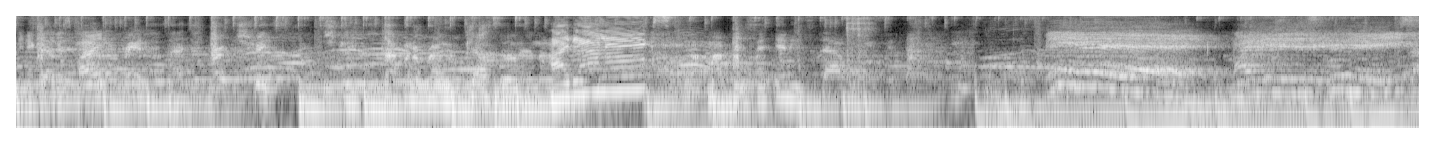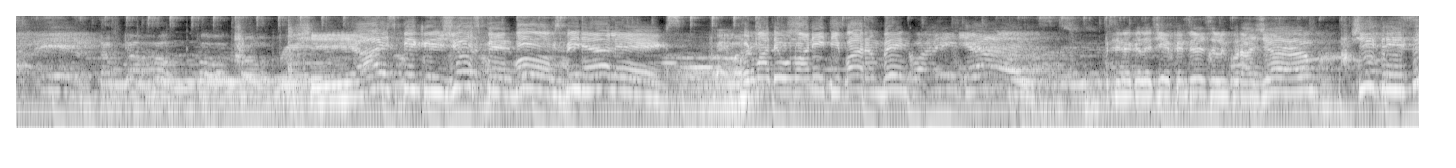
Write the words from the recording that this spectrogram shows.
Bine către spike. Haide, Alex! Bine! Și ice pick în jos pe box, bine Alex! Urmat de un 180 bar în bank, 180 out! Ține gălăgie pentru el să-l încurajăm și 360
